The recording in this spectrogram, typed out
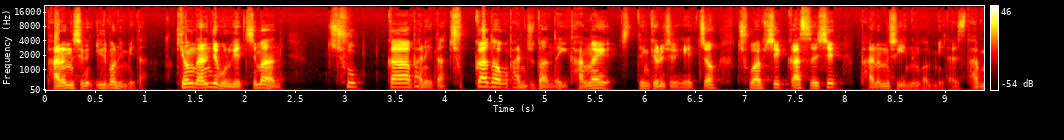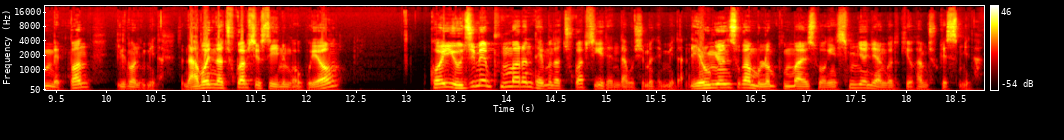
반응식은 1번입니다. 기억나는지 모르겠지만 축 가 반이다. 축가도 하고 반주도 한다. 이 강화된 결혼식이겠죠. 추합식, 가스식, 반응식 있는 겁니다. 그래서 답은 몇 번? 1번입니다. 나머지는 다 축합식 쓰이는 거고요. 거의 요즘엔 분말은 대부분 다 축합식이 된다 보시면 됩니다. 내용연수가 물론 분말 수학인 10년이라는 것도 기억하면 좋겠습니다.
